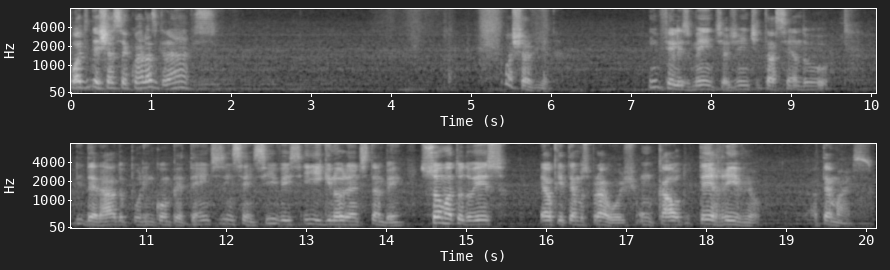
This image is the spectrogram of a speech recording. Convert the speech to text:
pode deixar sequelas graves. Poxa vida. Infelizmente, a gente está sendo liderado por incompetentes, insensíveis e ignorantes também. Soma tudo isso, é o que temos para hoje. Um caldo terrível. Até mais.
